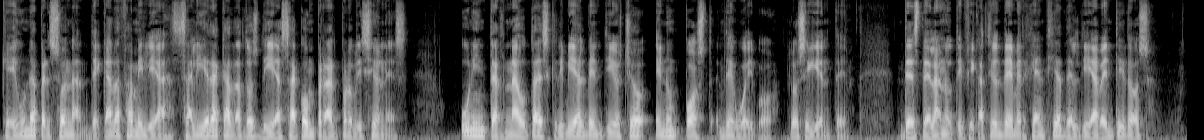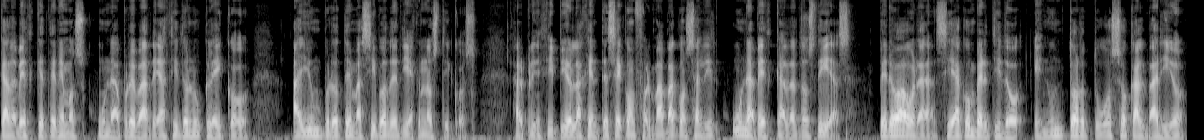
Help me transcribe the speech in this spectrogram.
que una persona de cada familia saliera cada dos días a comprar provisiones. Un internauta escribía el 28 en un post de Weibo lo siguiente. Desde la notificación de emergencia del día 22, cada vez que tenemos una prueba de ácido nucleico, hay un brote masivo de diagnósticos. Al principio la gente se conformaba con salir una vez cada dos días, pero ahora se ha convertido en un tortuoso calvario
